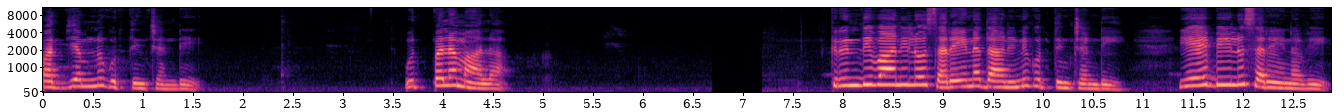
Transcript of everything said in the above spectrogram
పద్యంను గుర్తించండి. ఉత్పలమాల. క్రింది వానిలో సరైన దానిని గుర్తించండి. ఏ బీలు సరైనవి.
